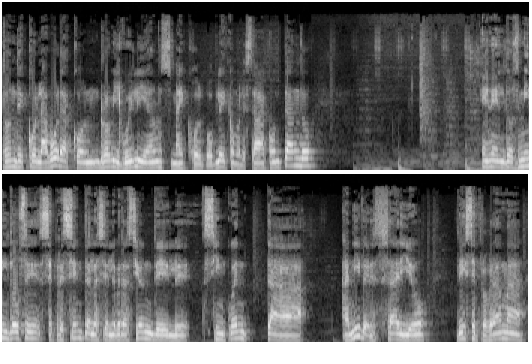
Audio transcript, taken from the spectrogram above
donde colabora con Robbie Williams, Michael Bublé, como le estaba contando. En el 2012 se presenta la celebración del 50 aniversario de este programa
